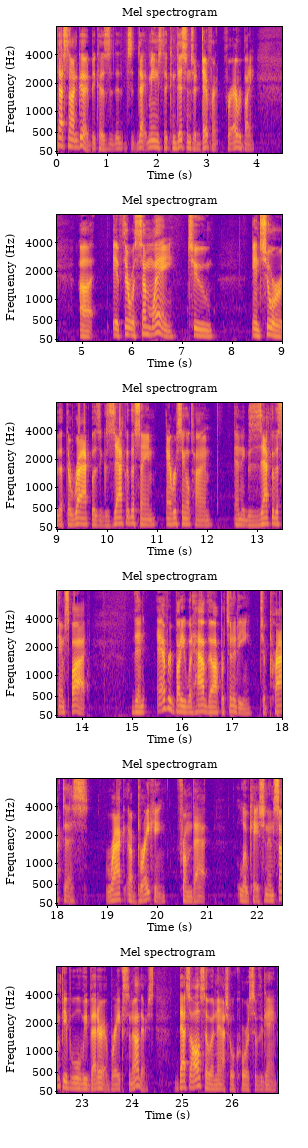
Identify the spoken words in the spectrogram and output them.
that's not good because that means the conditions are different for everybody. Uh, if there was some way to ensure that the rack was exactly the same every single time and exactly the same spot, then everybody would have the opportunity to practice rack uh, breaking from that location, and some people will be better at breaks than others. That's also a natural course of the game.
